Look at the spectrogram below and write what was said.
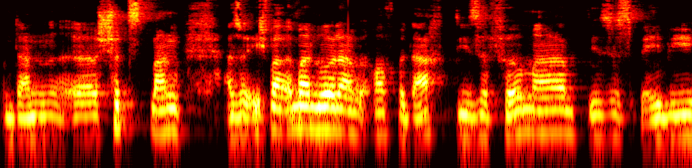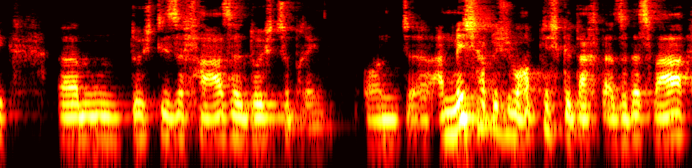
Und dann äh, schützt man, also ich war immer nur darauf bedacht, diese Firma, dieses Baby ähm, durch diese Phase durchzubringen. Und äh, an mich habe ich überhaupt nicht gedacht. Also das war,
